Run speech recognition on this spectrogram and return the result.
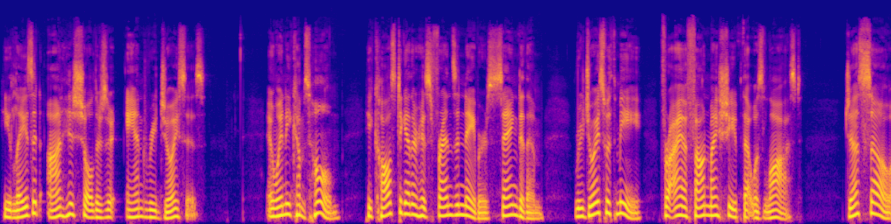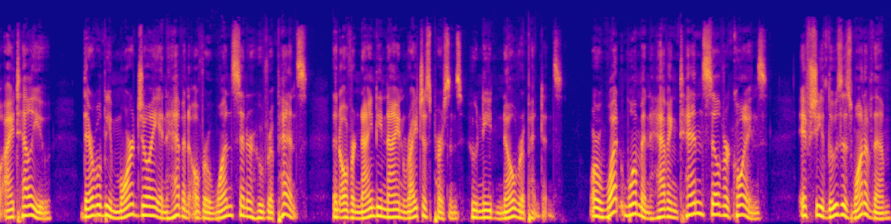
he lays it on his shoulders and rejoices. And when he comes home, he calls together his friends and neighbors, saying to them, Rejoice with me, for I have found my sheep that was lost. Just so, I tell you, there will be more joy in heaven over one sinner who repents than over 99 righteous persons who need no repentance. Or what woman having 10 silver coins, if she loses one of them,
